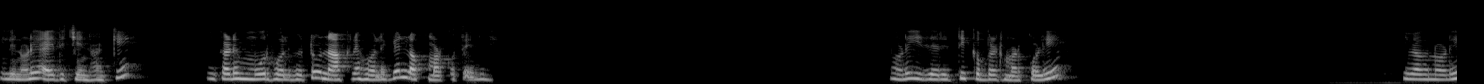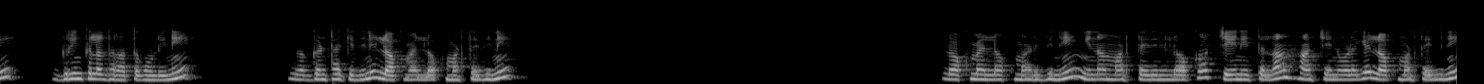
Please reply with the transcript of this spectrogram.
ಇಲ್ಲಿ ನೋಡಿ ಐದು ಚೈನ್ ಹಾಕಿ ಈ ಕಡೆ ಮೂರು ಹೋಲ್ ಬಿಟ್ಟು ನಾಲ್ಕನೇ ಹೋಲಿಗೆ ಲಾಕ್ ಮಾಡ್ಕೋತಾ ಇದ್ದೀನಿ. ನೋಡಿ ಇದೇ ರೀತಿ ಕಂಪ್ಲೀಟ್ ಮಾಡ್ಕೊಳ್ಳಿ. ಇವಾಗ ನೋಡಿ ಗ್ರೀನ್ ಕಲರ್ ಧಾರ ತಗೊಂಡಿನಿ. ಇವಾಗ ಗಂಟು ಹಾಕಿದ್ದೀನಿ ಲಾಕ್ ಮೇಲೆ ಲಾಕ್ ಮಾಡ್ತಾಯಿದ್ದೀನಿ ಲಾಕ್ ಮೇಲೆ ಲಾಕ್ ಮಾಡಿದ್ದೀನಿ. ಇನ್ನೂ ಮಾಡ್ತಾಯಿದ್ದೀನಿ ಲಾಕ್ ಚೈನ್ ಇತ್ತಲ್ಲ, ಆ ಚೈನ್ ಒಳಗೆ ಲಾಕ್ ಮಾಡ್ತಾಯಿದ್ದೀನಿ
